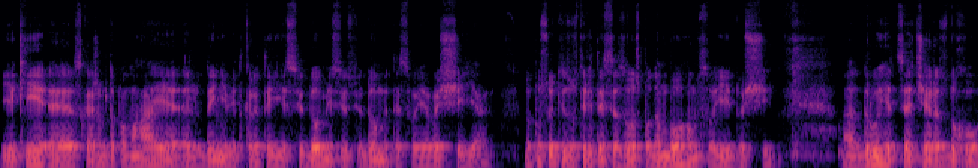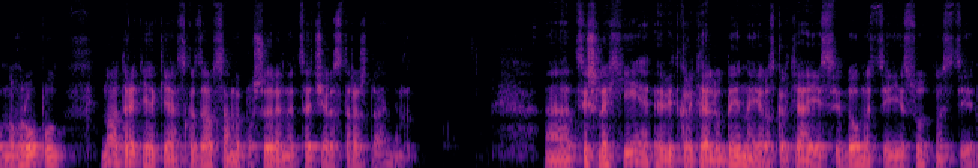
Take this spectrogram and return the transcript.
який, е, скажімо, допомагає людині відкрити її свідомість і усвідомити своє вище я. Ну, по суті, зустрітися з Господом Богом в своїй душі. Друге це через духовну групу. Ну, а третє, як я сказав, саме поширене це через страждання. Е, Ці шляхи відкриття людини і розкриття її свідомості, її сутності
